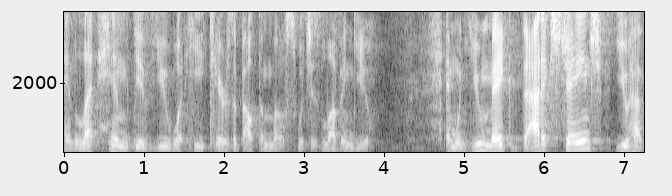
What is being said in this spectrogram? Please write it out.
and let him give you what he cares about the most, which is loving you. And when you make that exchange, you have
